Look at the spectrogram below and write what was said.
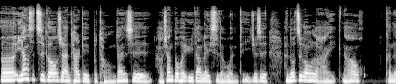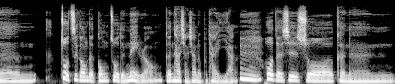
呃，一样是自工，虽然 target 不同，但是好像都会遇到类似的问题，就是很多自工来，然后可能做自工的工作的内容跟他想象的不太一样，嗯或者是说可能。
